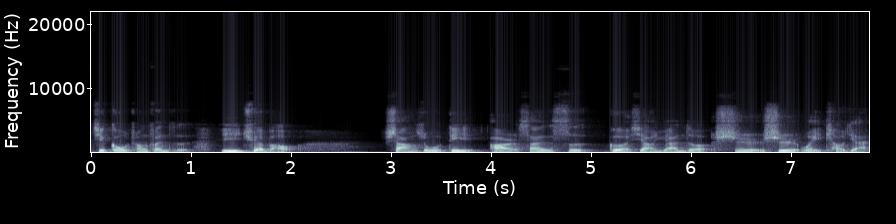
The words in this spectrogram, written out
及构成分子，以确保上述第二、三、四各项原则实施为条件。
